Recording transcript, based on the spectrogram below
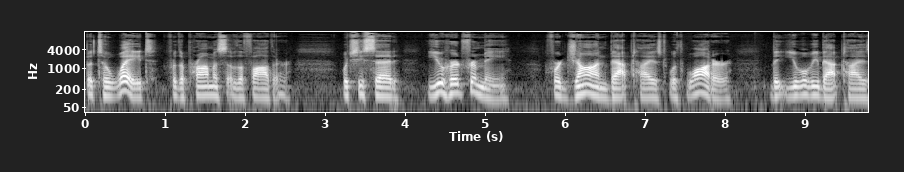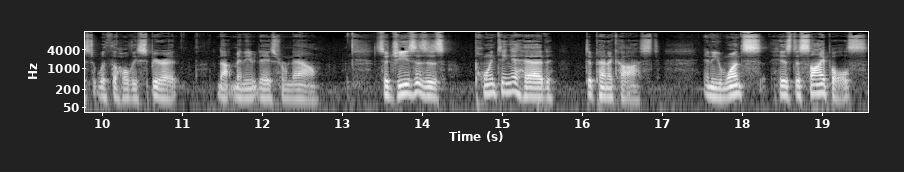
but to wait for the promise of the Father, which he said, You heard from me, for John baptized with water, but you will be baptized with the Holy Spirit not many days from now. So Jesus is pointing ahead to Pentecost and he wants his disciples,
